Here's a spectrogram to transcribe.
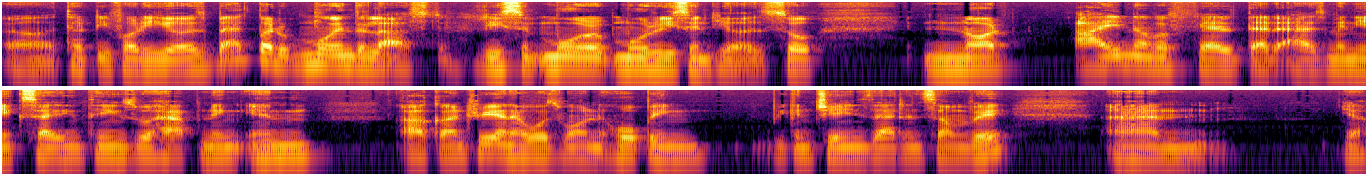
uh, 30, 40 years back, but more in the last recent, more more recent years. So, not, I never felt that as many exciting things were happening in our country, and I was one hoping we can change that in some way, and yeah,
